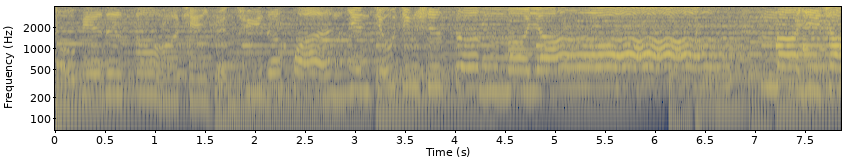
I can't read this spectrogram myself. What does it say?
告别的昨天，远去的欢颜，究竟是怎么样？那一场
